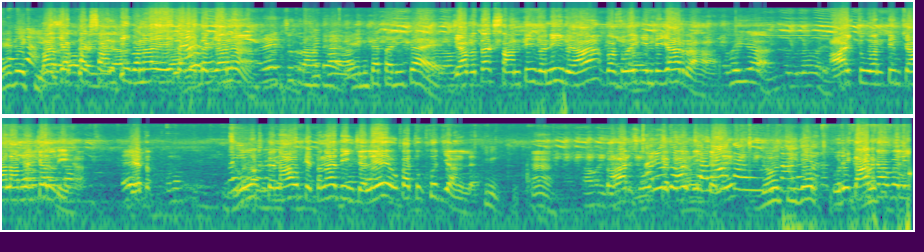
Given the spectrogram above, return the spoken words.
ये देखिए। बस जब तक शांति बनाए यही तब तक जाना ये इनका तरीका है। जब तक शांति बनी भैया बस वही इंतज़ार रहा। आज तू अंतिम चाल आपने चल दी है तो झूठ के नाव कितना दिन चले ओका तू खुद जान ले। हाँ तो हर झूठ कितना दिन चले? जो चीज़ें रिकॉर्ड का करिए।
